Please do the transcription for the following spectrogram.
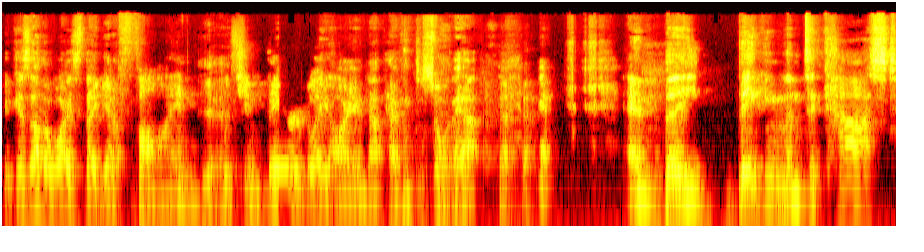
because otherwise they get a fine, yes. which invariably I end up having to sort out. and B, begging them to cast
